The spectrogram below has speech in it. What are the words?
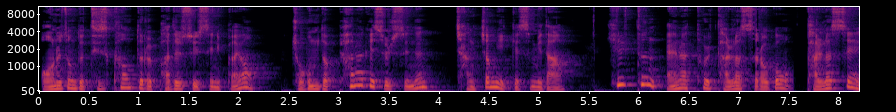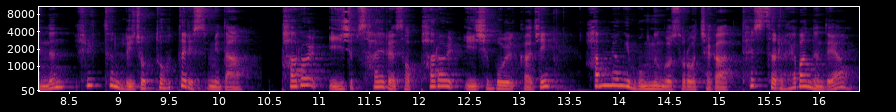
어느 정도 디스카운트를 받을 수 있으니까요. 조금 더 편하게 쓸 수 있는 장점이 있겠습니다. 힐튼 애나톨 달라스라고 달라스에 있는 힐튼 리조트 호텔이 있습니다. 8월 24일에서 8월 25일까지 한 명이 묵는 것으로 제가 테스트를 해봤는데요.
